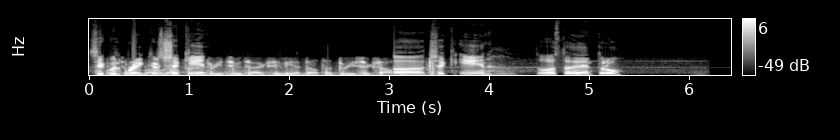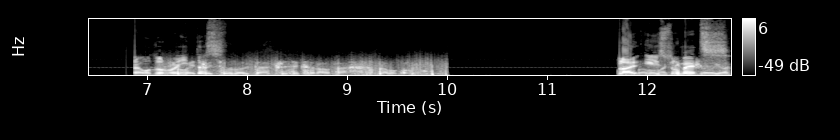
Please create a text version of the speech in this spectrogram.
Circuit breakers check-in. 32 taxi via Delta 36 Alpha. Ah, check-in, todo está dentro. Tenemos dos rayitas. Flight instruments. Cross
